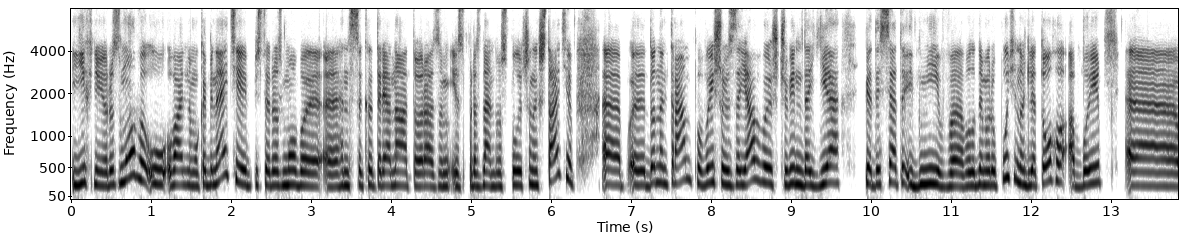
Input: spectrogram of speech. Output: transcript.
їхньої розмови у овальному кабінеті, після розмови е, генсекретаря НАТО разом із президентом Сполучених Штатів, е, е, Дональд Трамп вийшов з заявою, що він дає 50 днів Володимиру Путіну для того, аби е,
